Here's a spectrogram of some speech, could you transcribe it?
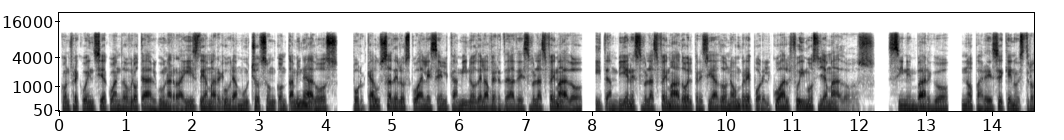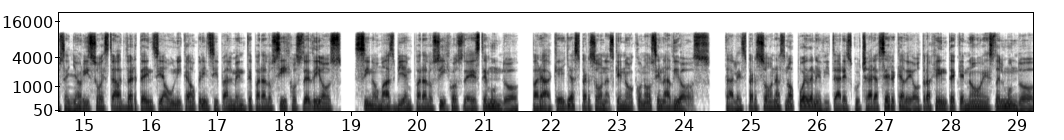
con frecuencia cuando brota alguna raíz de amargura muchos son contaminados, por causa de los cuales el camino de la verdad es blasfemado, y también es blasfemado el preciado nombre por el cual fuimos llamados. Sin embargo, no parece que nuestro Señor hizo esta advertencia única o principalmente para los hijos de Dios, sino más bien para los hijos de este mundo, para aquellas personas que no conocen a Dios. Tales personas no pueden evitar escuchar acerca de otra gente que no es del mundo,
